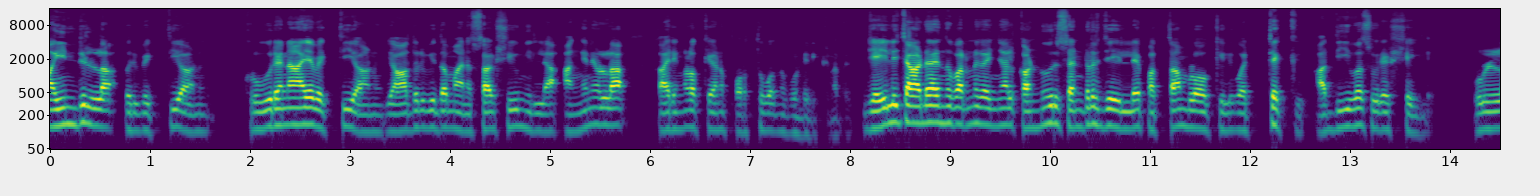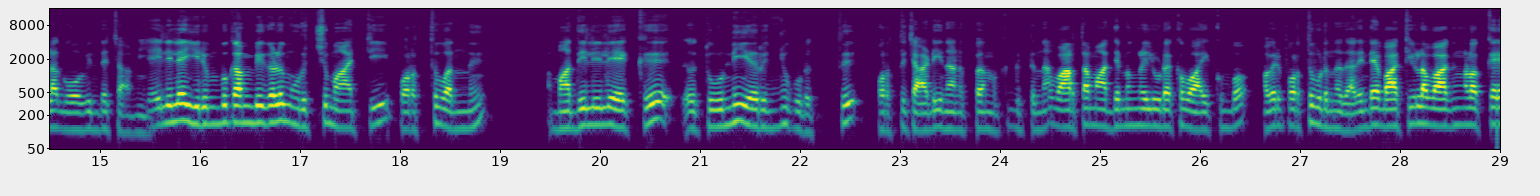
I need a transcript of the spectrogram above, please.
മൈൻഡുള്ള ഒരു വ്യക്തിയാണ് ക്രൂരനായ വ്യക്തിയാണ് യാതൊരുവിധ മനസാക്ഷിയുമില്ല അങ്ങനെയുള്ള കാര്യങ്ങളൊക്കെയാണ് പുറത്തു വന്നുകൊണ്ടിരിക്കുന്നത്. ജയിലിൽ ചാടുക എന്ന് പറഞ്ഞു കഴിഞ്ഞാൽ കണ്ണൂർ സെൻട്രൽ ജയിലിലെ പത്താം ബ്ലോക്കിൽ ഒറ്റയ്ക്ക് അതീവ സുരക്ഷയിൽ ഉള്ള ഗോവിന്ദചാമി ജയിലിലെ ഇരുമ്പ് കമ്പികൾ മുറിച്ചു മാറ്റി പുറത്തു വന്ന് മതിലിലേക്ക് തുണി എറിഞ്ഞു കൊടുത്ത് പുറത്ത് ചാടി എന്നാണ് ഇപ്പം നമുക്ക് കിട്ടുന്ന വാർത്താ മാധ്യമങ്ങളിലൂടെയൊക്കെ വായിക്കുമ്പോൾ അവർ പുറത്തു വിടുന്നത്. അതിന്റെ ബാക്കിയുള്ള ഭാഗങ്ങളൊക്കെ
